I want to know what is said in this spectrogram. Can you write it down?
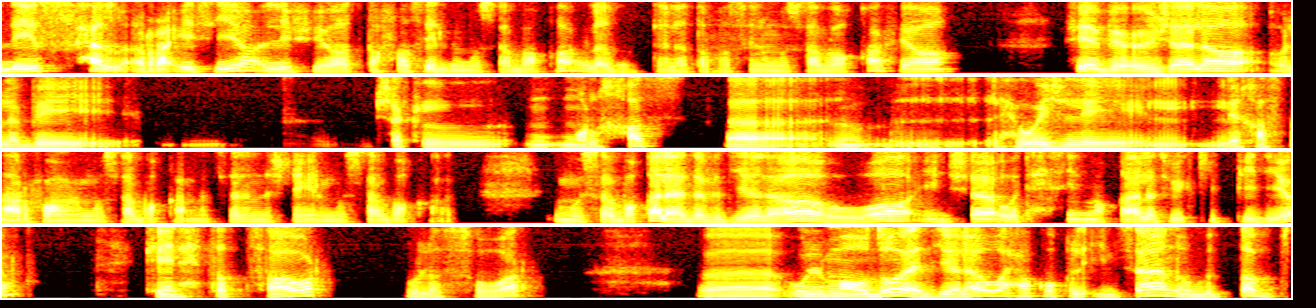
هذه الصفحة الرئيسية اللي فيها تفاصيل المسابقة إلى ضغطت على تفاصيل المسابقة فيها فيها بعجالة ولا بشكل ملخص آه، الحوايج اللي اللي خاص نعرفوها من المسابقة. مثلا شنو هي المسابقة؟ المسابقة الهدف ديالها هو إنشاء وتحسين مقالات ويكيبيديا. كاين حتى التصاور ولا الصور. آه، والموضوع ديالها هو حقوق الإنسان وبالضبط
